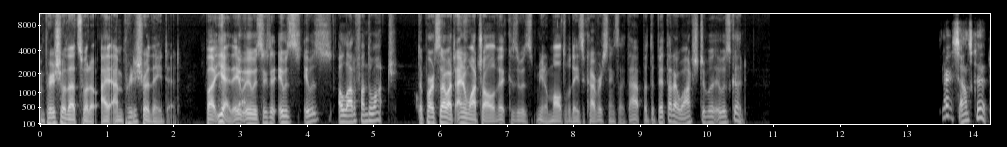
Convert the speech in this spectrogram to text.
I'm pretty sure that's what it, I, I'm pretty sure they did. But yeah, it, it was it was it was a lot of fun to watch. The parts that I watched, I didn't watch all of it because it was you know multiple days of coverage, things like that. But the bit that I watched, it was, it was good. All right, sounds good.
